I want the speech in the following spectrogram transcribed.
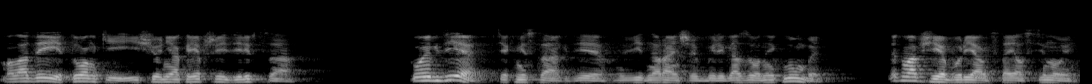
молодые, тонкие, еще не окрепшие деревца. Кое-где, в тех местах, где, видно, раньше были газоны и клумбы, так вообще бурьян стоял стеной,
